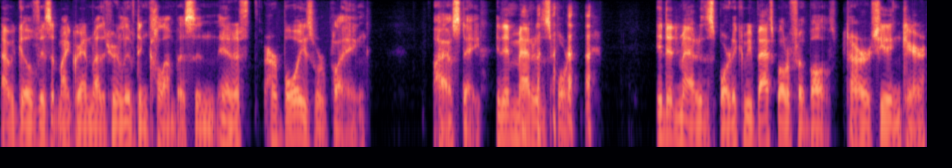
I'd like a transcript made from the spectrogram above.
I would go visit my grandmother who lived in Columbus. And, and if her boys were playing Ohio State, it didn't matter the sport. it didn't matter the sport. It could be basketball or football to her. She didn't care.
